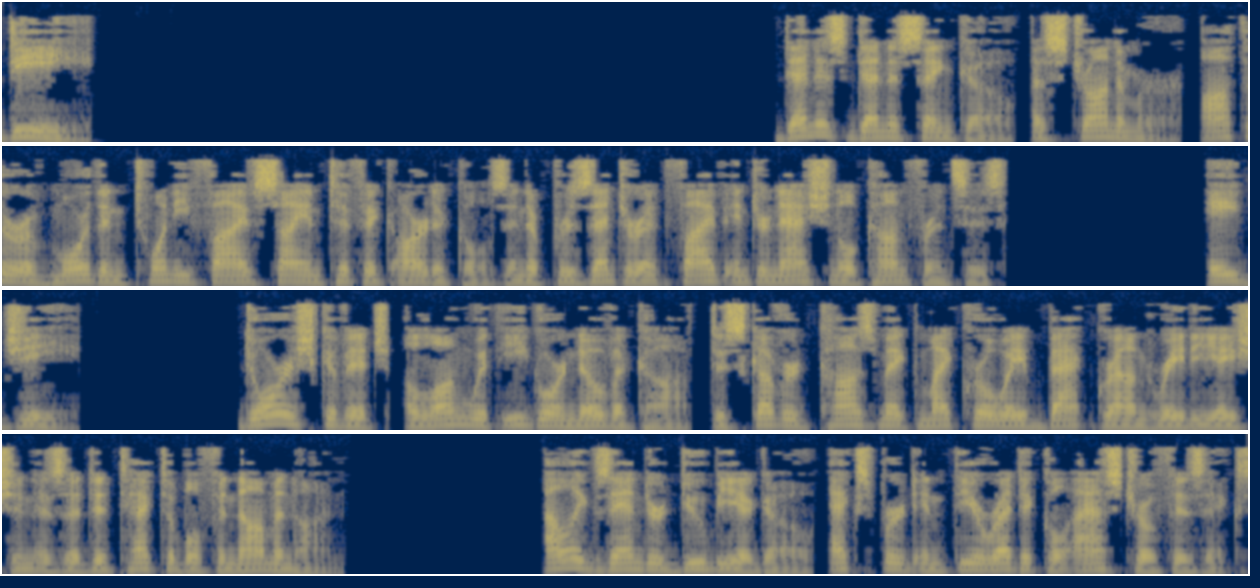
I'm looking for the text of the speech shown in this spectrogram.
D Denis Denisenko, astronomer, author of more than 25 scientific articles and a presenter at five international conferences A.G. Doroshkevich, along with Igor Novikov, discovered cosmic microwave background radiation as a detectable phenomenon. Alexander Dubyago, expert in theoretical astrophysics,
